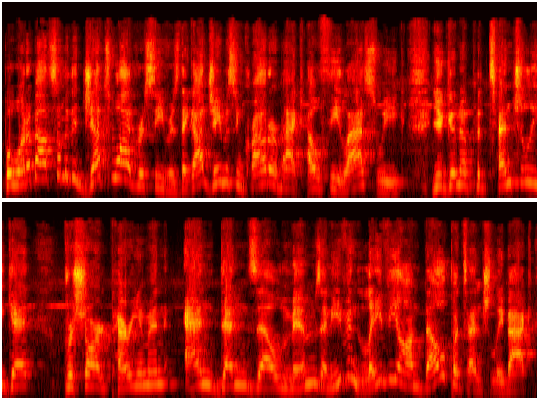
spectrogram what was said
but what about some of the Jets wide receivers? They got Jamison Crowder back healthy last week. You're going to potentially get Breshad Perriman and Denzel Mims and even Le'Veon Bell potentially back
